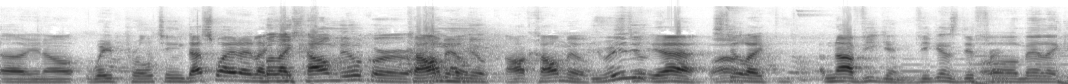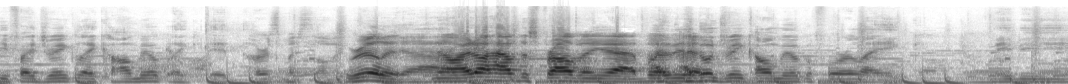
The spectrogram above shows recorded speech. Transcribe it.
uh, you know, whey protein. That's why I like but like cow milk or cow almond milk. Uh, cow milk. You really? Still- yeah. Wow. Still like I'm not vegan. Vegan's different. Oh man, like if I drink like cow milk, like it hurts my stomach. really? Yeah. No, I don't have this problem yet. But I, yeah. I don't drink cow milk for like maybe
